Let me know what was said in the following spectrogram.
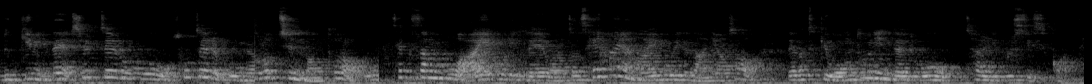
느낌인데 실제로 소재를 보면 그렇지는 않더라고. 색상도 아이보리인데 완전 새하얀 아이보리는 아니어서 내가 특히 웜톤인데도 잘 입을 수 있을 것 같아.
